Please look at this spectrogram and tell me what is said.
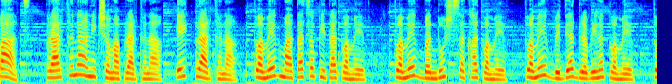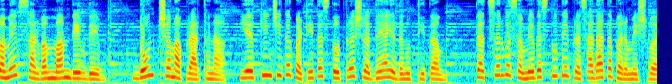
पाच प्रार्थना आणि क्षमा प्रार्थना एक प्रार्थना त्वमेव माताचं पिता त्वमेव. त्वमेव बंधुष सखा त्वमेव. त्वमेव विद्या द्रविण त्वमेव. त्वमेव सर्वं माम देव देव. दोन क्षमा प्रार्थना. यत्किंचित पठित स्तोत्र श्रद्धया यदनुत्थितम. तत्सर्व सम्यगस्तु ते प्रसादात परमेश्वर.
